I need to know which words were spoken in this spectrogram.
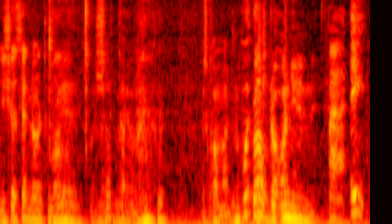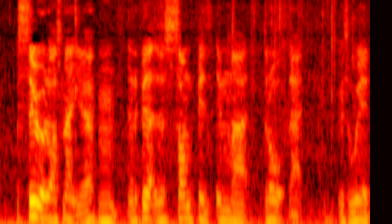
You should have said no tomorrow. Yeah, Shut no, up. It's quite mad. And Put Bro. extra onion in it. I ate cereal last night, yeah? Mm. And I feel like there's something in my throat that is weird.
